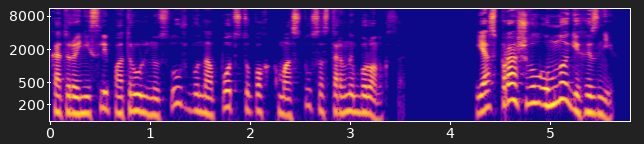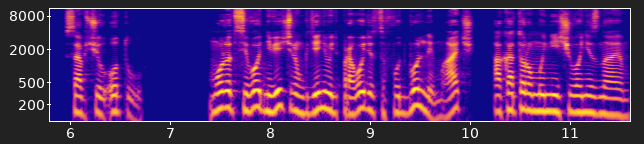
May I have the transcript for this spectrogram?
которые несли патрульную службу на подступах к мосту со стороны Бронкса. «Я спрашивал у многих из них», — сообщил Отул, может, сегодня вечером где-нибудь проводится футбольный матч, о котором мы ничего не знаем.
